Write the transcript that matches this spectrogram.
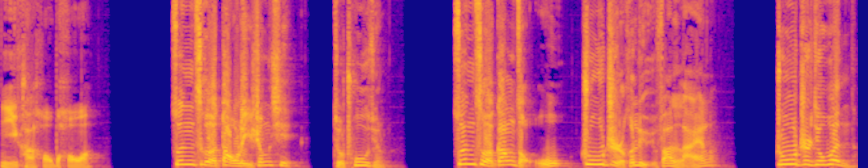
你看好不好啊？孙策道了一声谢，就出去了。孙策刚走，朱志和吕范来了。朱志就问他。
